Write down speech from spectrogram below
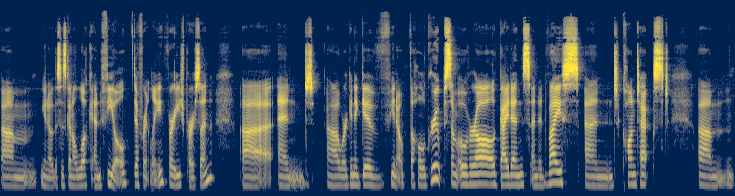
um, you know, this is going to look and feel differently for each person. Uh, and uh, we're going to give, you know, the whole group some overall guidance and advice and context um,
